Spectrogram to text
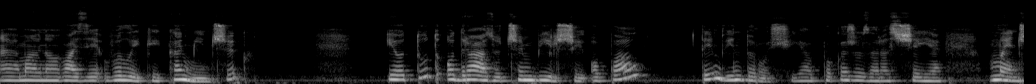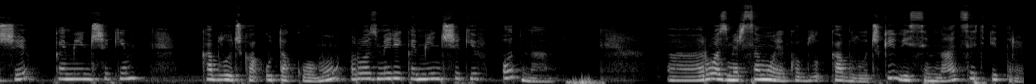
Е, Маю на увазі великий камінчик. І отут одразу, чим більший опал, тим він дорожчий. Я покажу зараз ще є менші камінчики. Каблучка у такому розмірі камінчиків одна. Е, Розмір самої каблучки 18,3.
